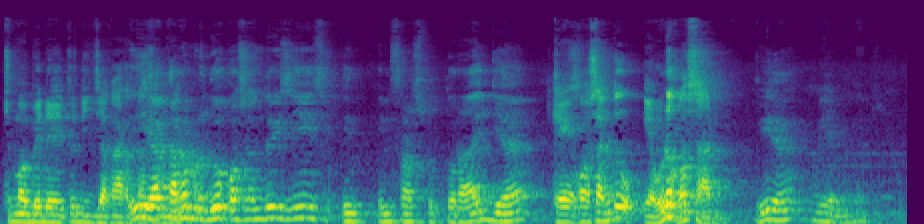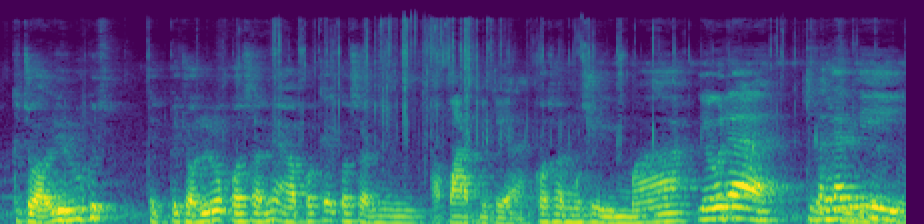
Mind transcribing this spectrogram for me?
cuma beda itu di Jakarta. Iya, sama- karena menurut gua kosan tuh isinya in- infrastruktur aja. kayak kosan tuh ya udah kosan, Iya. Iya benar. Kecuali lu kecuali lu kosannya apa kayak kosan apart gitu ya. kosan muslimah. Ya udah, kita ganti.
